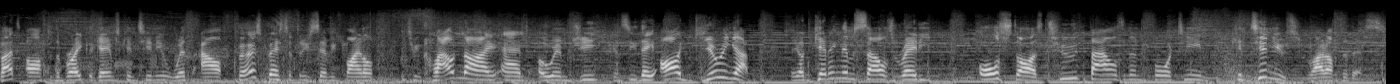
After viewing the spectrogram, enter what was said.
But after the break, the games continue with our first best of three semi-final between Cloud9 and OMG. You can see they are gearing up. They are getting themselves ready. The All Stars 2014 continues right after this.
